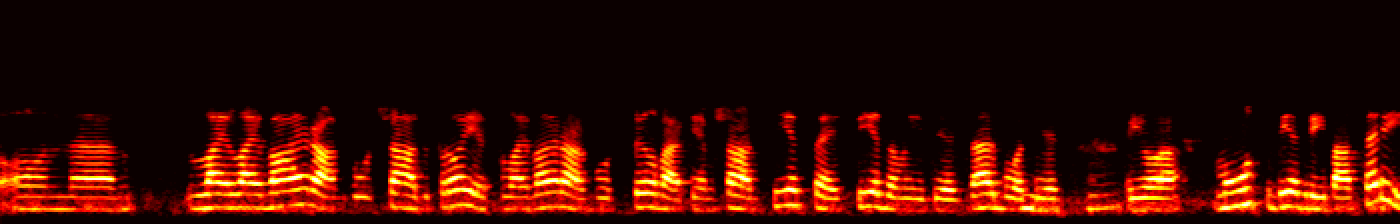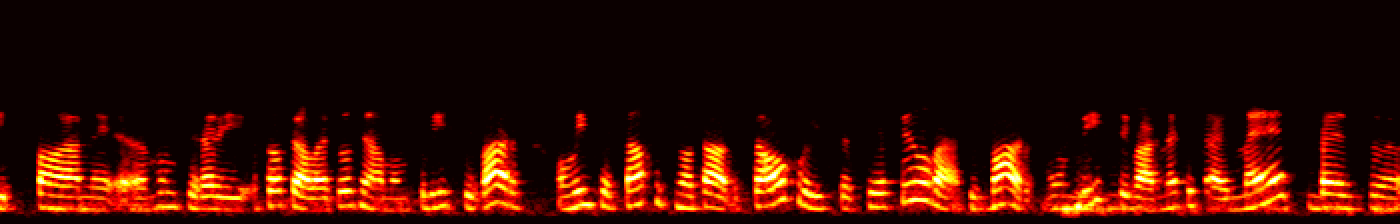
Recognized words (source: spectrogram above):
Un, um, lai, lai vairāk būtu šādu projektu, lai vairāk būtu cilvēkiem šādas iespējas piedalīties, darboties, jo mūsu biedrībā cerības pārni, eh, mums ir arī sociālais uzņēmums, visi var, Un viņš ir tapis no tāda sauklīša, ka tie cilvēki var, un visi var, ne tikai mēs, bez uh,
